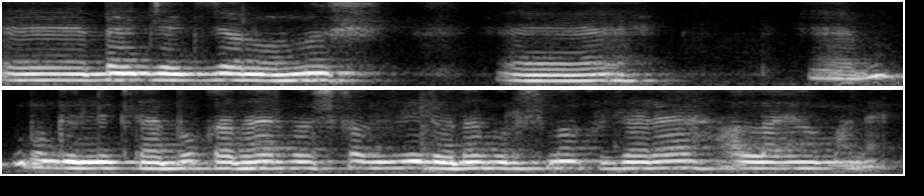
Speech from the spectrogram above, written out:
Ee, bence güzel olmuş. Ee, e, bugünlük de bu kadar. Başka bir videoda buluşmak üzere. Allah'a emanet.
